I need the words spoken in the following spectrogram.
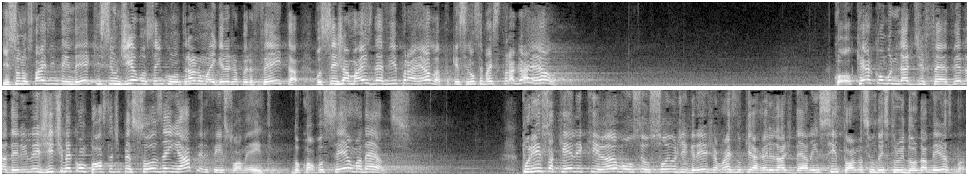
Isso nos faz entender que se um dia você encontrar uma igreja perfeita, você jamais deve ir para ela, porque senão você vai estragar ela. Qualquer comunidade de fé verdadeira e legítima é composta de pessoas em aperfeiçoamento, do qual você é uma delas. Por isso, aquele que ama o seu sonho de igreja mais do que a realidade dela em si, torna-se um destruidor da mesma.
